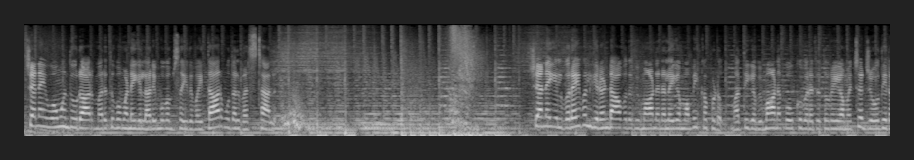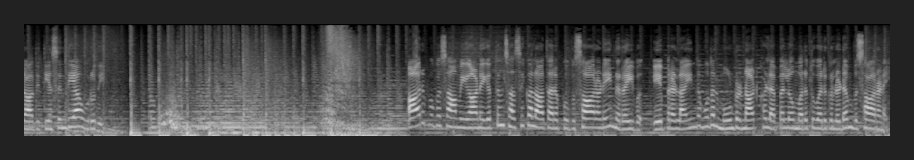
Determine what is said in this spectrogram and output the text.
சென்னை ஓமந்தூரார் மருத்துவமனையில் அறிமுகம் செய்து வைத்தார் முதல்வர் ஸ்டாலின். சென்னையில் விரைவில் இரண்டாவது விமான நிலையம் அமைக்கப்படும். மத்திய விமான போக்குவரத்து துறை அமைச்சர் ஜோதிராதித்ய சிந்தியா உறுதி. ஆறுமுகசாமி ஆணையத்தில் சசிகலா தரப்பு விசாரணை நிறைவு. ஏப்ரல் ஐந்து முதல் மூன்று நாட்கள் அப்பல்லோ மருத்துவர்களிடம் விசாரணை.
